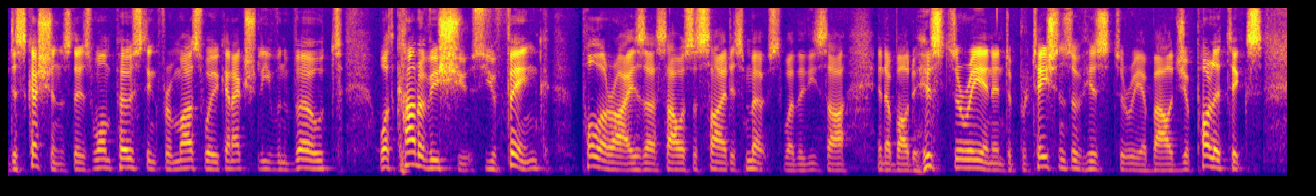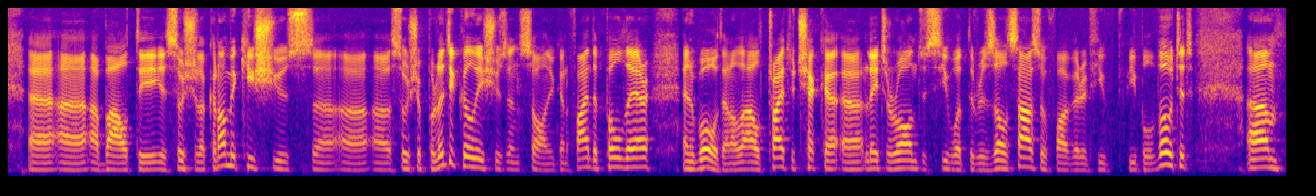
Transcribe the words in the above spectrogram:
discussions, there's one posting from us where you can actually even vote what kind of issues you think polarize us, our societies most, whether these are in about history and interpretations of history, about geopolitics, uh, uh, about the social economic issues, uh, uh, uh social political issues, and so on. You can find the poll there and vote. And I'll, I'll try to check uh, later on to see what the results are. So far, very few people voted. Um,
